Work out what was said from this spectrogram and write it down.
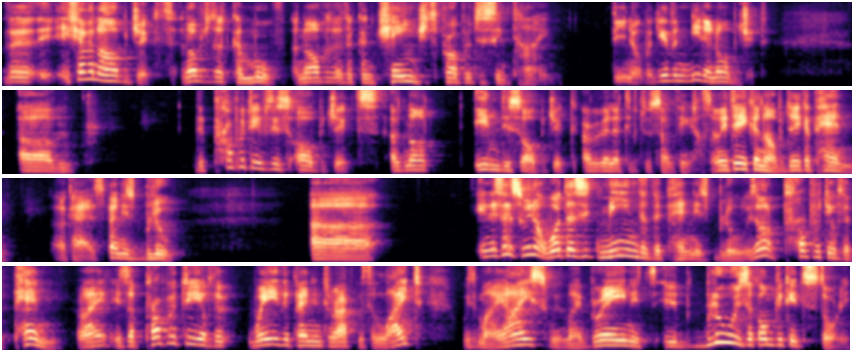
The, if you have an object, an object that can move, an object that can change its properties in time, you know, but you even need an object. Um, the property of these objects are not in this object are relative to something else. I mean, take an object, take a pen. Okay, this pen is blue. Uh, in a sense, we know what does it mean that the pen is blue? It's not a property of the pen, right? It's a property of the way the pen interacts with the light, with my eyes, with my brain. It's it, blue is a complicated story.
